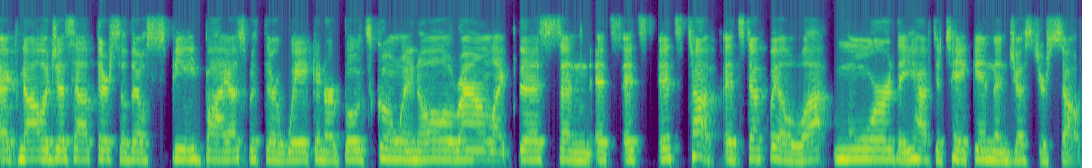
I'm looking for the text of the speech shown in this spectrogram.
acknowledge us out there so they'll speed by us with their wake and our boats going all around like this and it's it's it's tough it's definitely a lot more that you have to take in than just yourself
